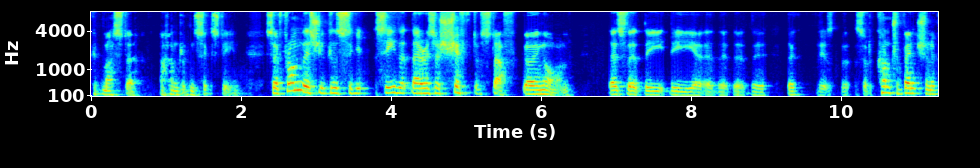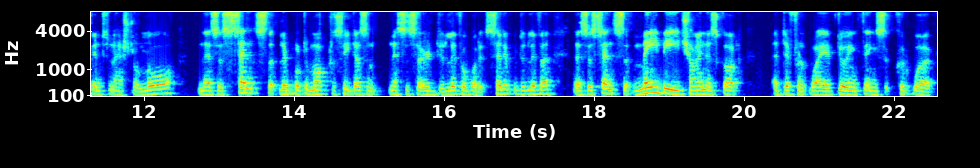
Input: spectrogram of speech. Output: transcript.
could muster 116. So from this, you can see, see that there is a shift of stuff going on. There's the, the, the, uh, the, the, the, the, sort of contravention of international law, and there's a sense that liberal democracy doesn't necessarily deliver what it said it would deliver. There's a sense that maybe China's got a different way of doing things that could work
